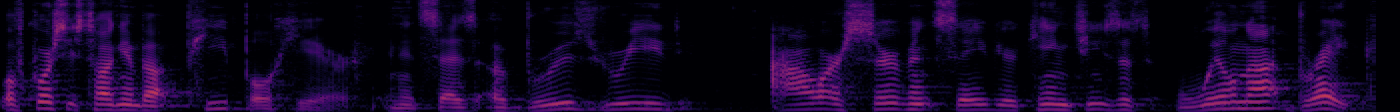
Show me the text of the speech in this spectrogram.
Well, of course, he's talking about people here. And it says, A bruised reed, our servant Savior, King Jesus, will not break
